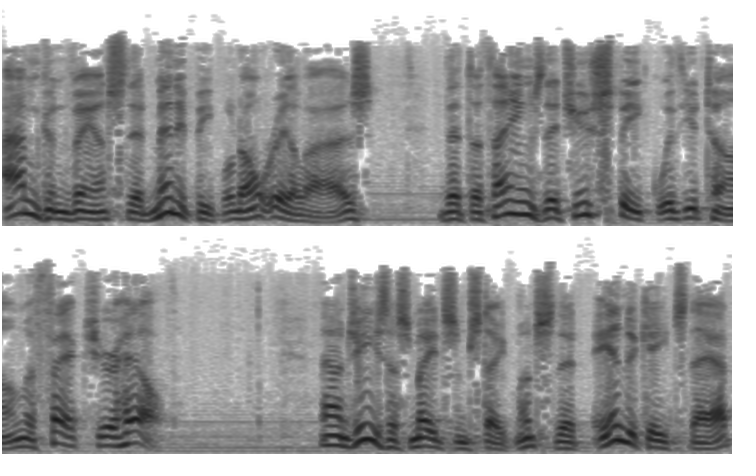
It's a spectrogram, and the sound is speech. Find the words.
I'm convinced that many people don't realize that the things that you speak with your tongue affects your health. Now Jesus made some statements that indicates that.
